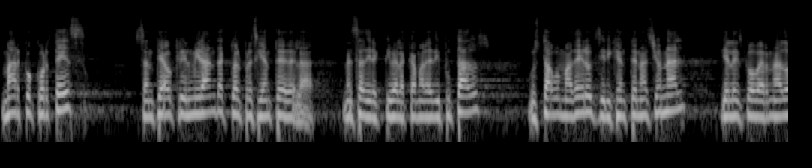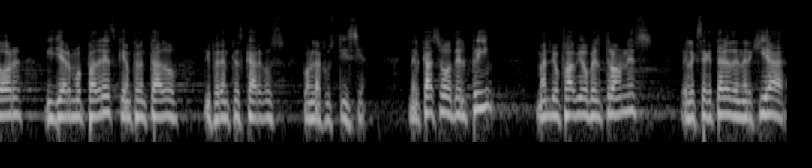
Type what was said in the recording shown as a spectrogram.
Marco Cortés, Santiago Krill Miranda, actual presidente de la mesa directiva de la Cámara de Diputados, Gustavo Madero, exdirigente nacional, y el exgobernador Guillermo Padres, que ha enfrentado diferentes cargos con la justicia. En el caso del PRI, Manlio Fabio Beltrones, el exsecretario de Energía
